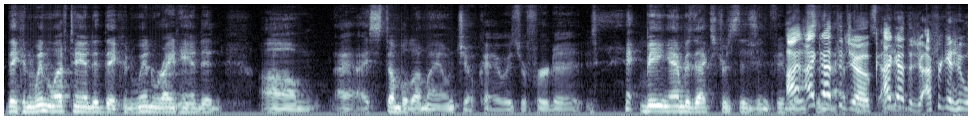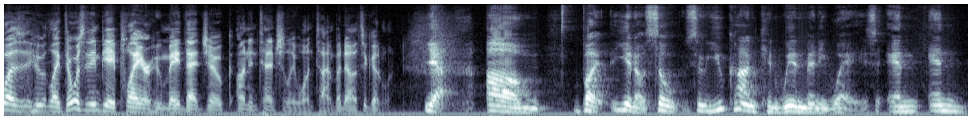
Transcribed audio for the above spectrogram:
they can win left-handed they can win right-handed um, I, I stumbled on my own joke i always refer to being ambidextrous as amphibious I, I got the joke. I got the. jo- I forget who was who. Like there was an NBA player who made that joke unintentionally one time, but no, it's a good one. Yeah. Um, but you know, so so UConn can win many ways, and and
